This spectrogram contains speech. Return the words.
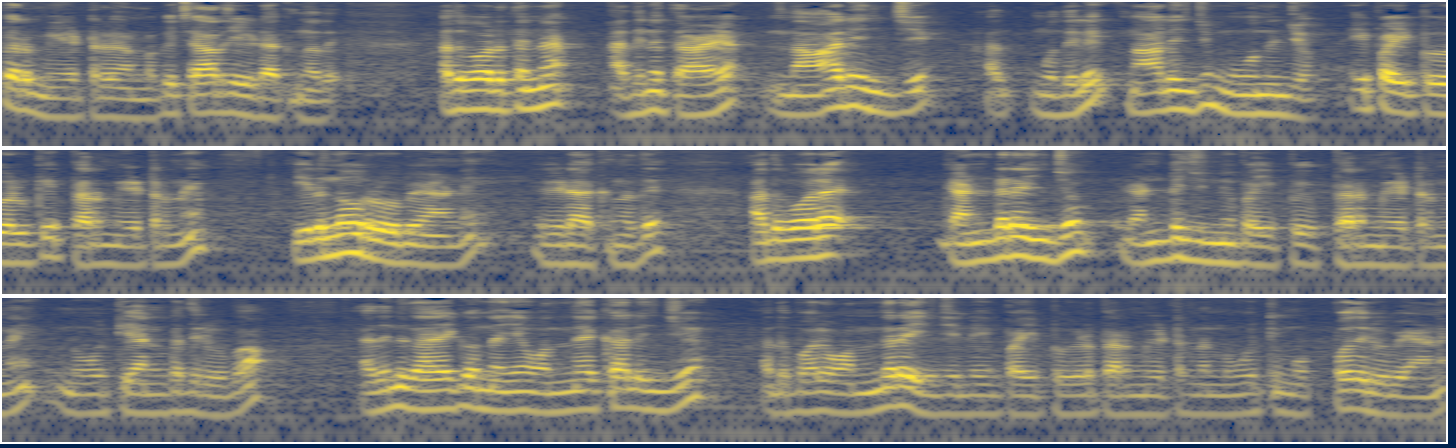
പെർ മീറ്റർ നമുക്ക് ചാർജ് ഈടാക്കുന്നത്. അതുപോലെ തന്നെ അതിന് താഴെ നാലിഞ്ച് മുതൽ നാലിഞ്ചും മൂന്നിഞ്ചും ഈ പൈപ്പുകൾക്ക് പെർ മീറ്ററിന് ഇരുന്നൂറ് രൂപയാണ് ഈടാക്കുന്നത്. അതുപോലെ രണ്ടര ഇഞ്ചും രണ്ട് ചിന്നു പൈപ്പ് പെർ മീറ്ററിന് നൂറ്റി അൻപത് രൂപ. അതിന് താഴേക്ക് വന്നു കഴിഞ്ഞാൽ ഒന്നേക്കാൽ ഇഞ്ച് അതുപോലെ ഒന്നര ഇഞ്ചിന്റെയും പൈപ്പുകൾ പെർ മീറ്ററിന് നൂറ്റി മുപ്പത് രൂപയാണ്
